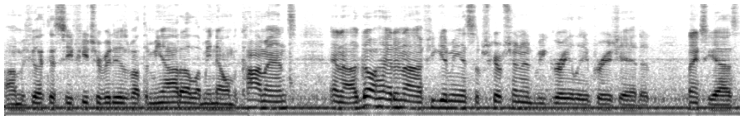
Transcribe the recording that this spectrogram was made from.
Um, if you'd like to see future videos about the Miata, let me know in the comments. And uh, go ahead and uh, if you give me a subscription, it'd be greatly appreciated. Thanks, you guys.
